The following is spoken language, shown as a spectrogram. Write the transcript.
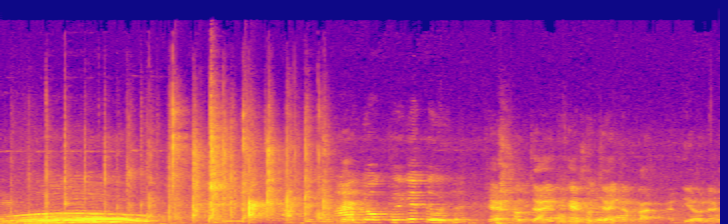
อายกถึงจะตื่นแค่เข้าใจแค่เข้าใจนำบัตรอันเดียวนะ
